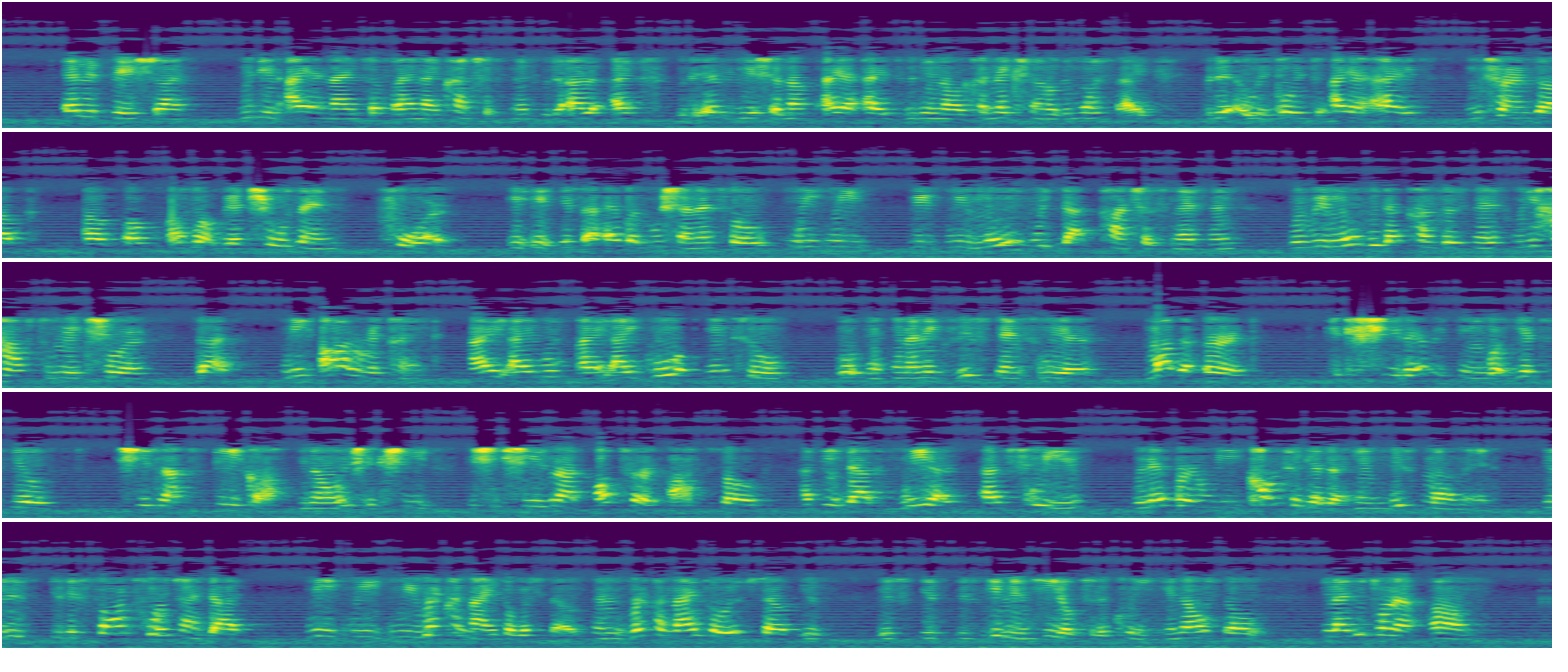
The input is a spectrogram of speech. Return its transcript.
elevation within I and I of I and I consciousness, with the, I, with the elevation of I and I within our connection with the Most High we're going to higher heights in terms of, of, of, of what we're choosing for. It, it, it's an evolution, and so we, we, we, we move with that consciousness. And when we move with that consciousness, we have to make sure that we are reckoned. I, I, was, I, I grew up into in an existence where Mother Earth, she's everything, but yet still she's not speak of. You know, she, she, she she's not uttered of. So I think that we as, as queens, whenever we come together in this moment, it is, it is so important that we, we, we recognize ourselves. And recognize ourselves is, is, is, is giving heel to the queen, you know? So, you know, I just want to um,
